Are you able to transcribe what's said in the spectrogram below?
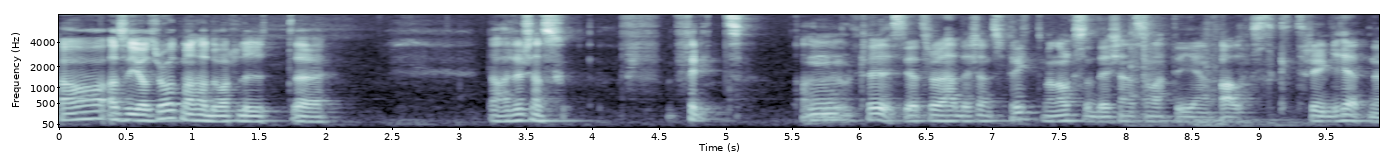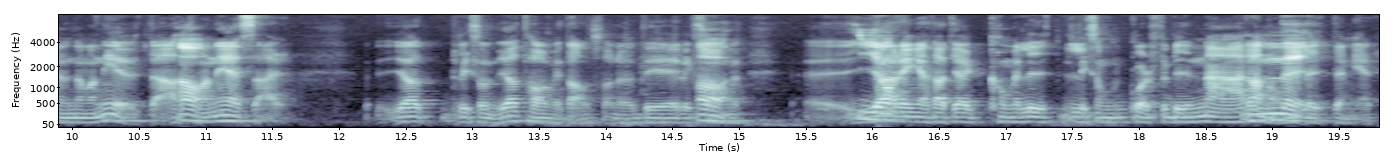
ja, alltså jag tror att man hade varit lite... Det hade känts fritt. Mm, precis, jag tror det hade känts fritt men också det känns som att det är en falsk trygghet nu när man är ute. Att Ja. man är så här. Jag, liksom, jag tar mitt ansvar nu. Det är liksom, Ja. eh, gör Ja. inget att jag kommer lite, liksom, går förbi nära någon Nej. lite mer.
